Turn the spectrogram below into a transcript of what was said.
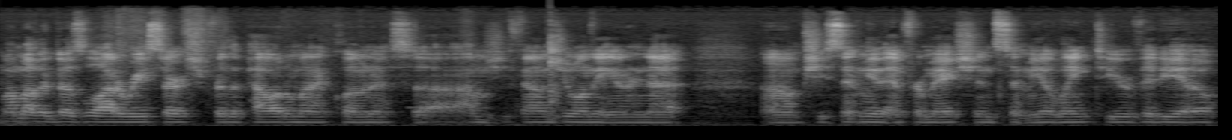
My mother does a lot of research for the palatal myoclonus. Uh, um, she found you on the internet. Um, she sent me the information, sent me a link to your video.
